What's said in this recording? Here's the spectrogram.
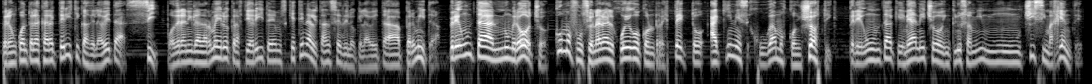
Pero en cuanto a las características de la beta, sí, podrán ir al armero y craftear ítems que estén al alcance de lo que la beta permita. Pregunta número 8. ¿Cómo funcionará el juego con respecto a quienes jugamos con joystick? Pregunta que me han hecho incluso a mí muchísima gente.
